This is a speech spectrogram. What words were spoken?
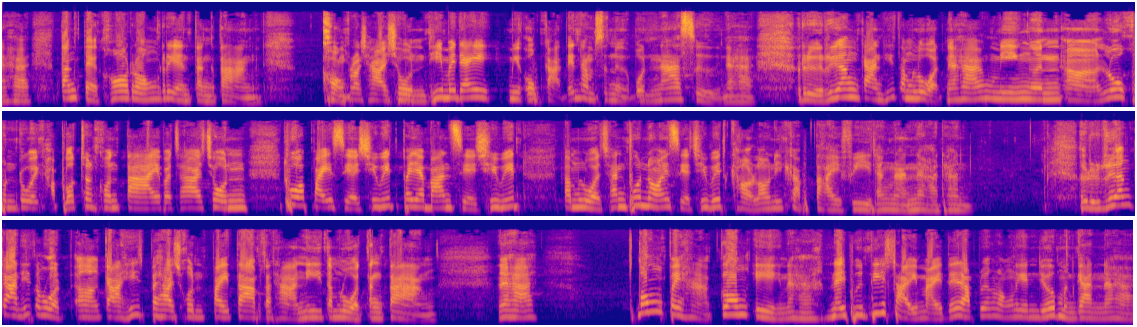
นะคะ ตั้งแต่ข้อร้องเรียนต่าง ของประชาชนที่ไม่ได้มีโอกาสได้นำเสนอบนหน้าสื่อนะคะหรือเรื่องการที่ตำรวจนะคะมีเงินลูกคนรวยขับรถชนคนตายประชาชน ทั่วไปเสียชีวิตพยาบาลเสียชีวิตตำรวจชั้นผู้น้อยเสียชีวิตเขาเหล่านี้กลับตายฟรีทั้งนั้นนะคะท่านหรือเรื่องการที่ตำรวจการที่ประชาชนไปตามสถานีตำรวจต่างๆนะคะต้องไปหากล้องเองนะคะในพื้นที่สายใหม่ได้รับเรื่องร้องเรียนเยอะเหมือนกันนะคะ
